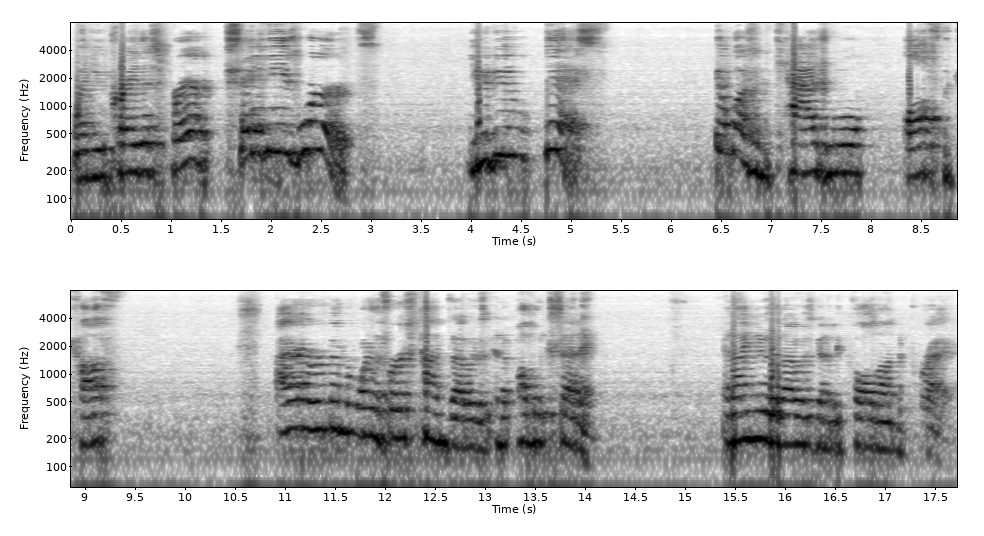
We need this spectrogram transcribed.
When you pray this prayer, say these words. You do this. It wasn't casual, off the cuff. I remember one of the first times I was in a public setting, and I knew that I was going to be called on to pray.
